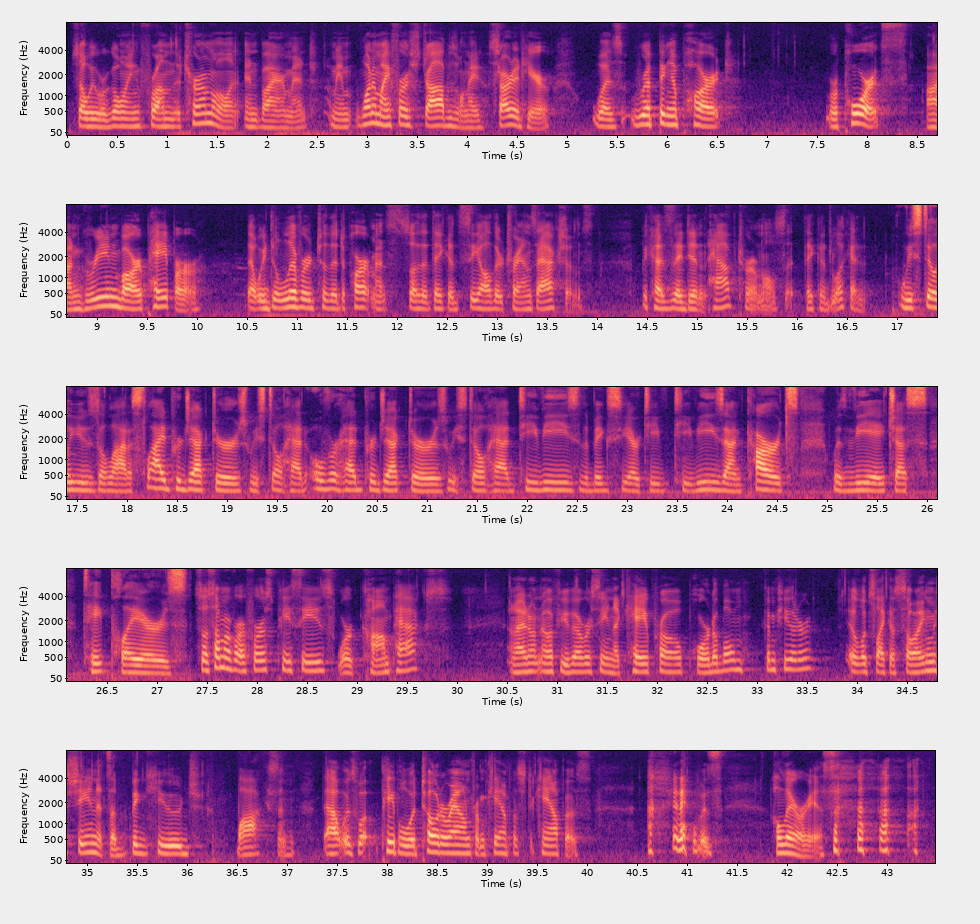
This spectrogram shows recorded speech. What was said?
So we were going from the terminal environment. I mean, one of my first jobs when I started here was ripping apart reports on green bar paper that we delivered to the departments so that they could see all their transactions because they didn't have terminals that they could look at we still used a lot of slide projectors. We still had overhead projectors. We still had TVs, the big CRT TVs on carts with VHS tape players. So some of our first PCs were Compaqs. And I don't know if you've ever seen a Kaypro portable computer. It looks like a sewing machine. It's a big, huge box. And that was what people would tote around from campus to campus. and it was hilarious.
